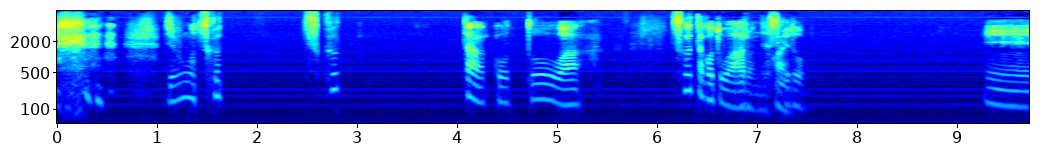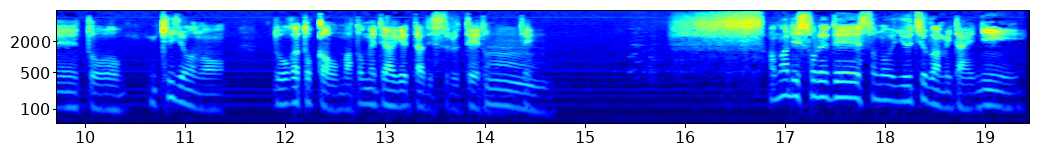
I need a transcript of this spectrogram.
自分も作っ、作ったことは、作ったことはあるんですけど、えっ、と、企業の動画とかをまとめてあげたりする程度なので、うん。あまりそれで、その YouTuber みたいに、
